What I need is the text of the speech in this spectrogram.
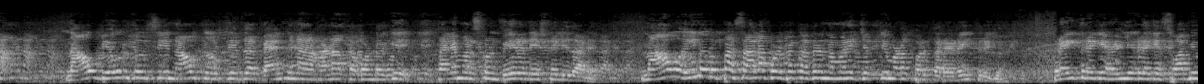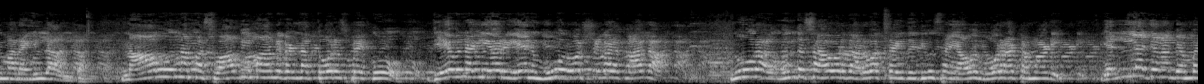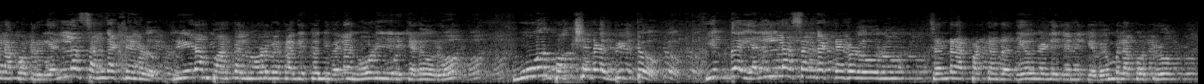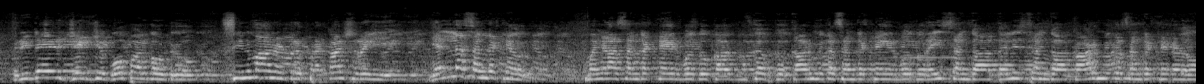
ನಾವು ಬೆವರು ತುಳಿಸಿ ನಾವು ಕಟ್ಟಿದ್ದ ಬ್ಯಾಂಕಿನ ಹಣ ತಗೊಂಡೋಗಿ ತಲೆ ಮರೆಸ್ಕೊಂಡು ಬೇರೆ ದೇಶದಲ್ಲಿದ್ದಾರೆ. ನಾವು ಐನೂರು ರೂಪಾಯಿ ಸಾಲ ಕೊಡ್ಬೇಕಾದ್ರೆ ನಮ್ಮನೆ ಜಪ್ತಿ ಮಾಡಕ್ ಬರ್ತಾರೆ ರೈತರಿಗೆ. ರೈತರಿಗೆ ಹಳ್ಳಿಗಳಿಗೆ ಸ್ವಾಭಿಮಾನ ಇಲ್ಲ ಅಂತ. ನಾವು ನಮ್ಮ ಸ್ವಾಭಿಮಾನಗಳನ್ನ ತೋರಿಸ್ಬೇಕು. ದೇವನಹಳ್ಳಿಯವರು ಏನು ಮೂರು ವರ್ಷಗಳ ಕಾಲ ನೂರ, ಒಂದು ಸಾವಿರದ ಅರವತ್ತೈದು ದಿವಸ ಯಾವ ಹೋರಾಟ ಮಾಡಿ ಎಲ್ಲ ಜನ ಬೆಂಬಲ ಕೊಟ್ಟರು ಎಲ್ಲ ಸಂಘಟನೆಗಳು. ಫ್ರೀಡಂ ಪಾರ್ಕ್ ಅಲ್ಲಿ ನೋಡ್ಬೇಕಾಗಿತ್ತು, ನೀವೆಲ್ಲ ನೋಡಿದಿರಿ ಕೆಲವರು. ಮೂರು ಪಕ್ಷಗಳ ಬಿಟ್ಟು ಇದ್ದ ಎಲ್ಲ ಸಂಘಟನೆಗಳು ಚಂದ್ರಪಟ್ಟಣದ ದೇವನಹಳ್ಳಿ ಜನಕ್ಕೆ ಬೆಂಬಲ ಕೊಟ್ಟರು ರಿಟೈರ್ಡ್ ಜಡ್ಜ್ ಗೋಪಾಲ್ ಗೌಡ್ರು, ಸಿನಿಮಾ ನಟರು ಪ್ರಕಾಶ್ ರೈ, ಎಲ್ಲ ಸಂಘಟನೆಯವರು. ಮಹಿಳಾ ಸಂಘಟನೆ ಇರ್ಬೋದು ಕಾರ್ಮಿಕ ಸಂಘಟನೆ ಇರ್ಬೋದು, ರೈತ ಸಂಘ, ದಲಿತ ಸಂಘ, ಕಾರ್ಮಿಕ ಸಂಘಟನೆಗಳು,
